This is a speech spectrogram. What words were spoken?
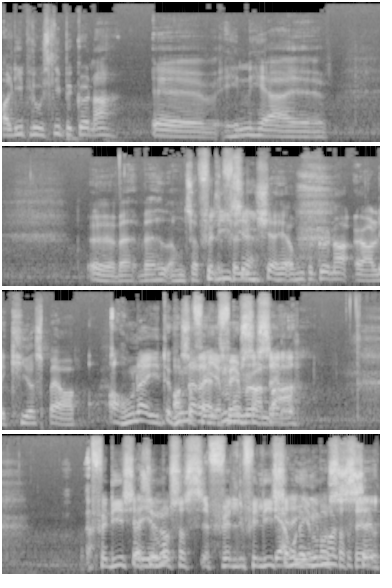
Og lige pludselig begynder øh, hende her, øh, øh, hvad, hvad hedder hun så? Felicia. Felicia her, hun begynder at ørle kirsebær op. Og hun er, i, Og hun så er derhjemme hos sig selv. bare. Felicia er hjemme hos sig, Fel- Felicia Ja, hun er hjemme hos sig selv. selv.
